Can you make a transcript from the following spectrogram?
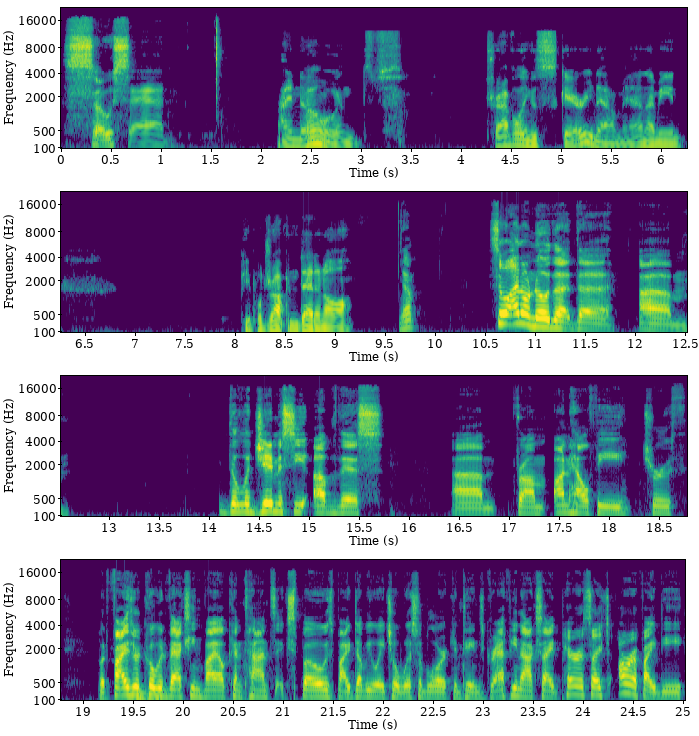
So sad. I know, and traveling is scary now, man. I mean, people dropping dead and all. Yep. So I don't know the the um the legitimacy of this um, from unhealthy truth, But Pfizer COVID vaccine vial contents exposed by WHO whistleblower contains graphene oxide, parasites, RFID,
